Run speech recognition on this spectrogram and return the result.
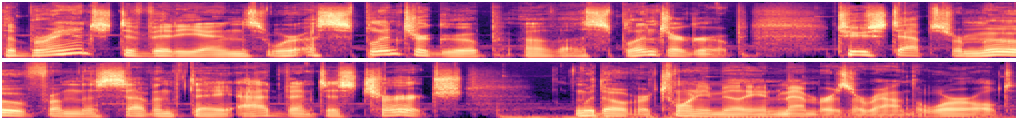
The Branch Davidians were a splinter group of a splinter group, two steps removed from the Seventh day Adventist Church, with over 20 million members around the world.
